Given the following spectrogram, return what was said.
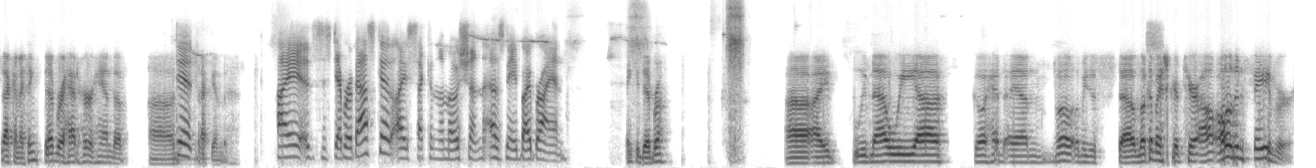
second. I think Deborah had her hand up. uh, Did. Second. I, this is Deborah Baskett. I second the motion as made by Brian. Thank you, Deborah. Uh, I believe now we uh, go ahead and vote. Let me just uh, look at my script here. All, all those in favor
